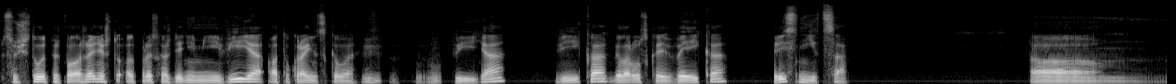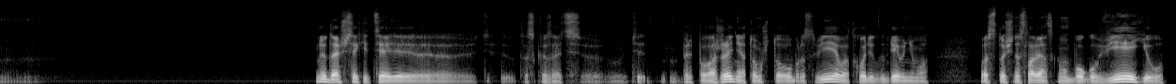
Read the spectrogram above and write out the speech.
Существует предположение, что от происхождения имени Вия, от украинского Вия, Вийка, белорусской Вейка, ресница. Ну и дальше всякие, те, э, так сказать, э, те, предположения о том, что образ Вея отходит к древнему восточнославянскому богу Вею,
